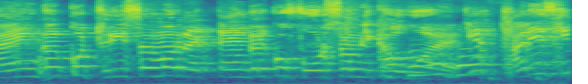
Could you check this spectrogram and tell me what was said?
ट्रायंगल को थ्री सम और रेक्टेंगल को फोर सम लिखा हुआ है? अरे इसकी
